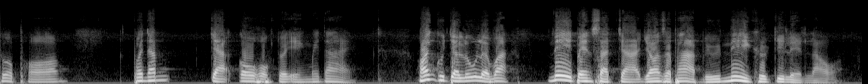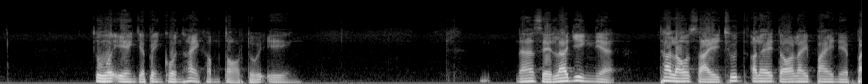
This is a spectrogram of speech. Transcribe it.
ทั่วพร้อม เพราะนั้นจะโกหกตัวเองไม่ได้ เพราะฉะนั้นคุณจะรู้เลยว่า นี่เป็นสัจจะย้อนสภาพหรือนี่คือกิเลสเรา ตัวเองจะเป็นคนให้คำตอบตัวเอง นะเสร็จแล้วยิ่งเนี่ย ถ้าเราใส่ชุดอะไรต่ออะไรไปเนี่ยไป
